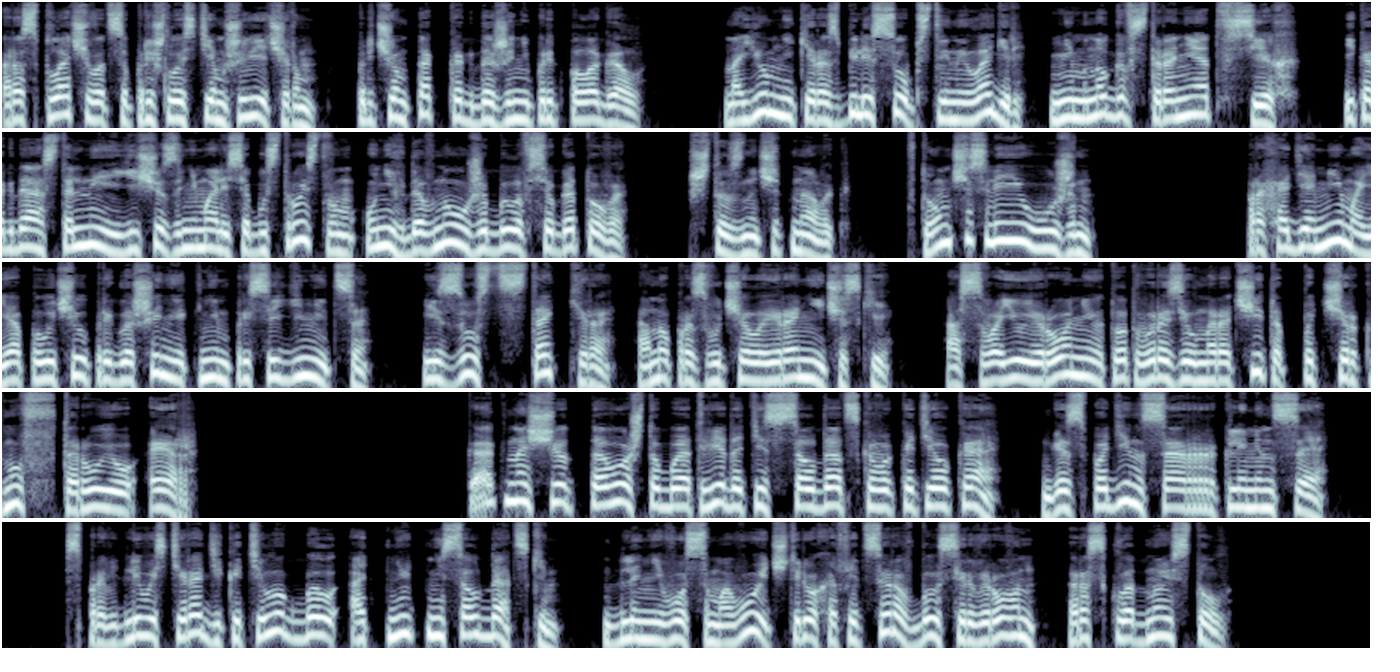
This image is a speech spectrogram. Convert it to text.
Расплачиваться пришлось тем же вечером, причем так, как даже не предполагал. Наемники разбили собственный лагерь немного в стороне от всех, и когда остальные еще занимались обустройством, у них давно уже было все готово. Что значит навык? В том числе и ужин. Проходя мимо, я получил приглашение к ним присоединиться. Из уст Стаккера оно прозвучало иронически а свою иронию тот выразил нарочито, подчеркнув вторую «Р». Как насчет того, чтобы отведать из солдатского котелка, господин Сарр Клеменсе? Справедливости ради, котелок был отнюдь не солдатским. Для него самого и четырех офицеров был сервирован раскладной стол.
